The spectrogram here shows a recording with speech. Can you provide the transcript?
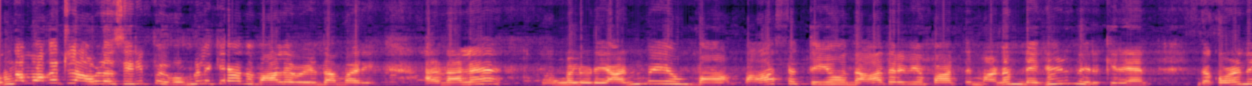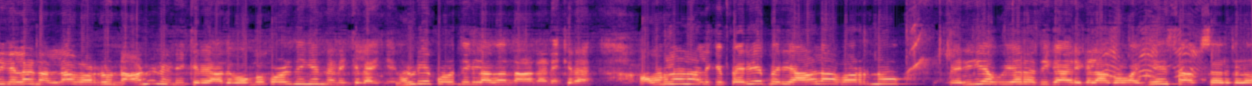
உங்க முகத்துல அவ்வளோ சிரிப்பு. உங்களுக்கே அந்த மாலை விழுந்த மாதிரி. அதனால உங்களுடைய அன்பையும் பா பாசத்தையும் இந்த ஆதரவையும் பார்த்து மனம் நெகிழ்ந்து இருக்கிறேன். இந்த குழந்தைங்க எல்லாம் நல்லா வரணும் நானும் நினைக்கிறேன். அது உங்க குழந்தைங்கன்னு நினைக்கல. என்னுடைய குழந்தைகளா தான் நான் நினைக்கிறேன். அவங்களாம் நாளைக்கு பெரிய பெரிய ஆளா வரணும். பெரிய உயர் அதிகாரிகளாகவும் ஐஏஎஸ் ஆஃபீஸர்களோ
